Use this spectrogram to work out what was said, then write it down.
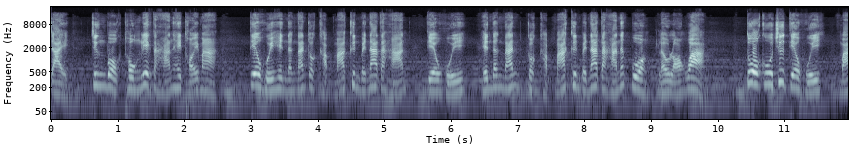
ใจ จึงโบกธงเรียกทหารให้ถอยมา เตียวหุยเห็นดังนั้นก็ขับม้าขึ้นไปหน้าทหาร เตียวหุย เห็นดังนั้นก็ขับม้าขึ้นไปหน้าทหารนักปวง แล้วร้องว่า ตัวกูชื่อเตียวหุยม้า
